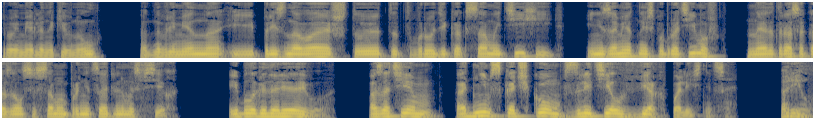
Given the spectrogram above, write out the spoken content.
Трой медленно кивнул, одновременно и признавая, что этот вроде как самый тихий и незаметный из побратимов на этот раз оказался самым проницательным из всех, и благодаря его, а затем одним скачком взлетел вверх по лестнице. «Орел!»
